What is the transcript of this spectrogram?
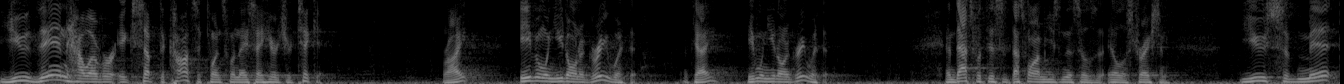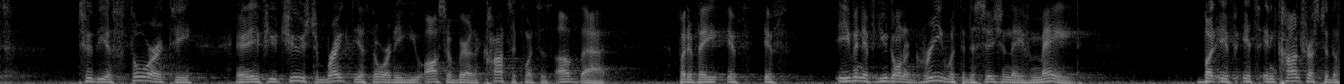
you then, however, accept the consequence when they say, here's your ticket, right? Even when you don't agree with it, okay? Even when you don't agree with it. And that's what this is, that's why I'm using this as an illustration. You submit to the authority. And if you choose to break the authority, you also bear the consequences of that. But if they, if, if, even if you don't agree with the decision they've made, but if it's in contrast to the,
